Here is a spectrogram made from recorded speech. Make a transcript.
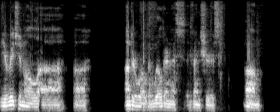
the original uh, uh, Underworld and Wilderness Adventures. Um,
